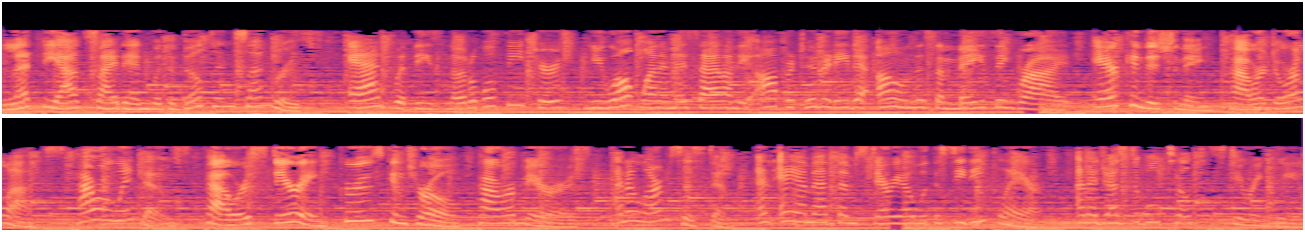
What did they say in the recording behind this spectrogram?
Let the outside in with a built-in sunroof. And with these notable features, you won't want to miss out on the opportunity to own this amazing ride. Air conditioning, power door locks, power windows, power steering, cruise control, power mirrors, an alarm system, an AM FM stereo with a CD player, an adjustable tilt steering wheel.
